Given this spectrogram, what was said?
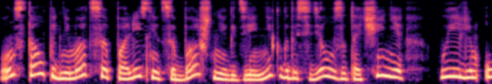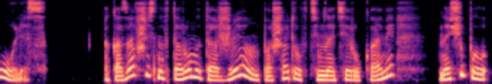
он стал подниматься по лестнице башни, где некогда сидел в заточении Уильям Уоллес. Оказавшись на втором этаже, он пошарил в темноте руками, нащупал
